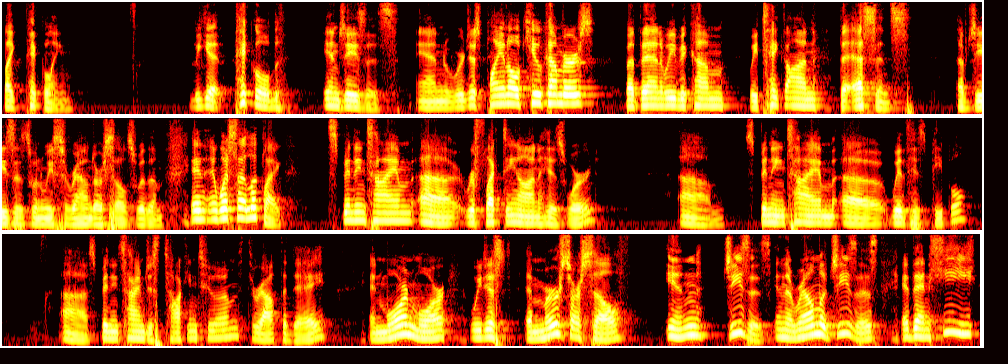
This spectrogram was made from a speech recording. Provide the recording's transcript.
Like pickling. We get pickled in Jesus, and we're just plain old cucumbers, but then we become, we take on the essence of Jesus when we surround ourselves with him. And, and what's that look like? Spending time uh, reflecting on his word, um, spending time uh, with his people, uh, spending time just talking to him throughout the day. And more and more, we just immerse ourselves in Jesus, in the realm of Jesus, and then he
